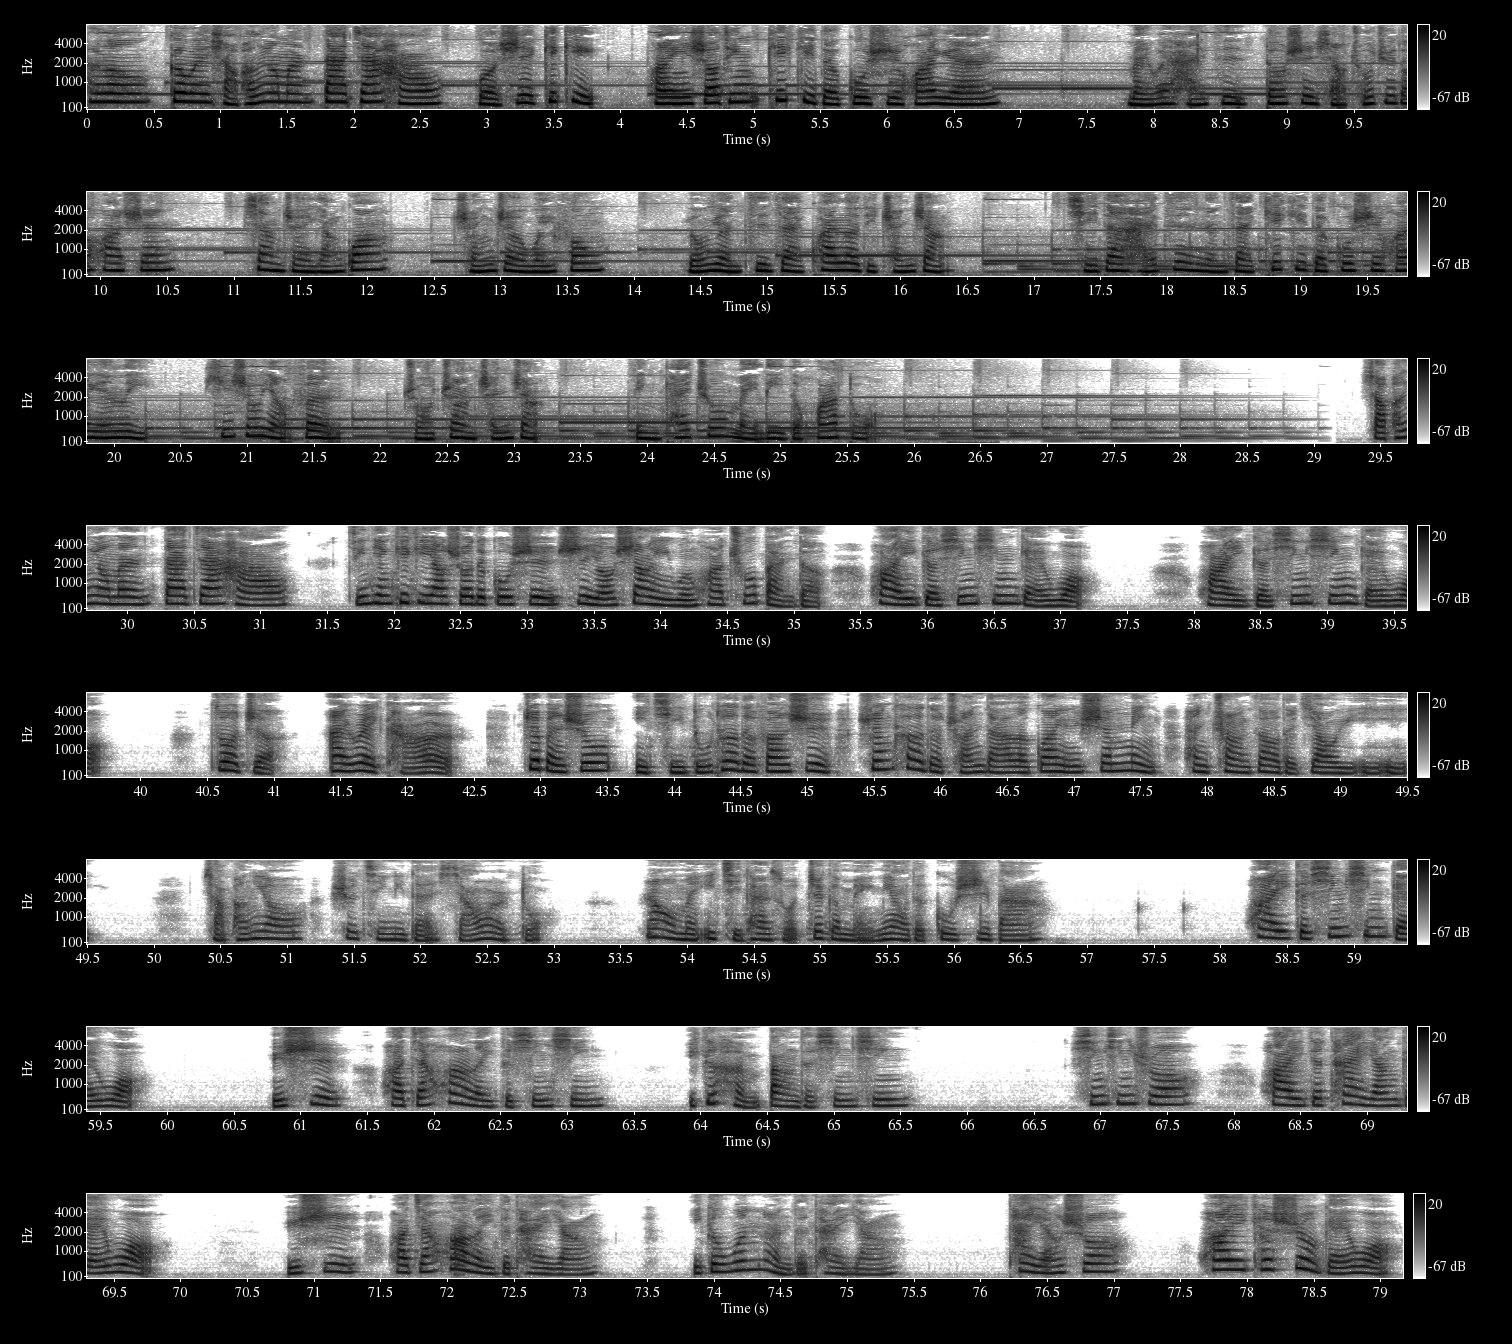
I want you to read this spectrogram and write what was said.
Hello，各位小朋友们，大家好，我是 Kiki，欢迎收听 Kiki 的故事花园。每位孩子都是小雏菊的化身，向着阳光，乘着微风，永远自在快乐地成长。期待孩子能在 Kiki 的故事花园里吸收养分，茁壮成长，并开出美丽的花朵。小朋友们，大家好！今天 Kiki 要说的故事是由上译文化出版的《画一个星星给我》，画一个星星给我。作者艾瑞卡尔。这本书以其独特的方式，深刻的传达了关于生命和创造的教育意义。小朋友，竖起你的小耳朵，让我们一起探索这个美妙的故事吧。画一个星星给我。于是画家画了一个星星，一个很棒的星星。星星说：“画一个太阳给我。”于是画家画了一个太阳，一个温暖的太阳。太阳说：“画一棵树给我。”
